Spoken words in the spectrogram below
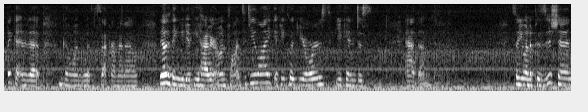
I think I ended up going with Sacramento. The other thing you do if you have your own fonts that you like, if you click yours, you can just add them. So you want to position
